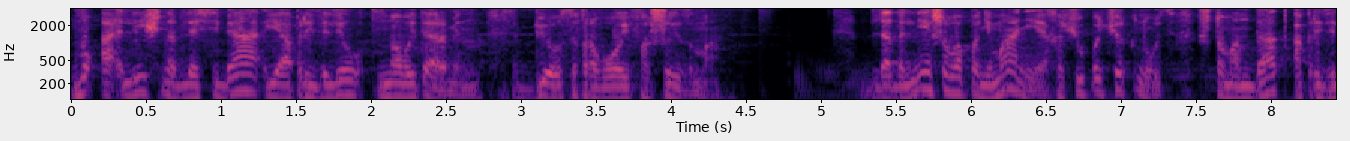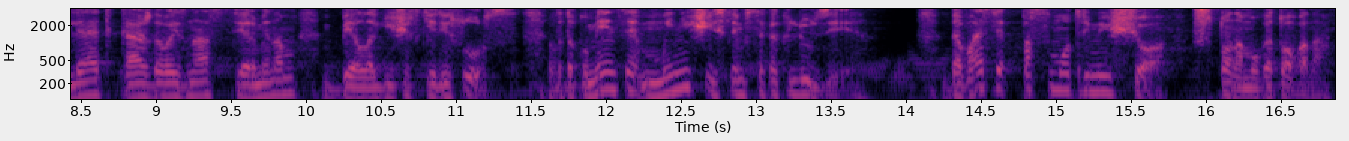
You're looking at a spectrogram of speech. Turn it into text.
Ну а лично для себя я определил новый термин – биоцифровой фашизм. Для дальнейшего понимания хочу подчеркнуть, что мандат определяет каждого из нас термином «биологический ресурс». В документе мы не числимся как люди. Давайте посмотрим еще, что нам уготовано.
